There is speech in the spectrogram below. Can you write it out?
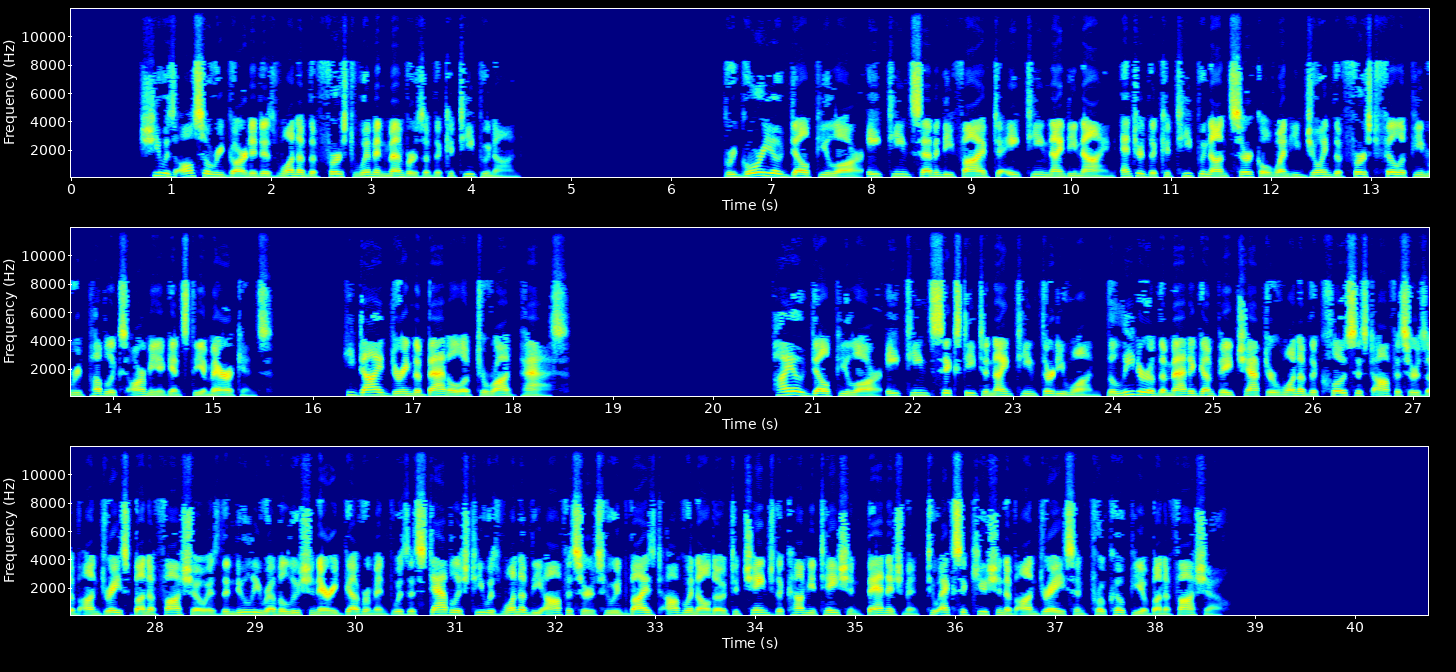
She was also regarded as one of the first women members of the Katipunan. Gregorio del Pilar (1875–1899) entered the Katipunan Circle when he joined the First Philippine Republic's army against the Americans. He died during the Battle of Tirad Pass. Pio del Pilar (1860–1931), the leader of the Matagumpay chapter, one of the closest officers of Andres Bonifacio as the newly revolutionary government was established. He was one of the officers who advised Aguinaldo to change the commutation banishment to execution of Andres and Procopio Bonifacio.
